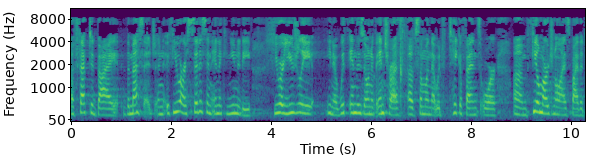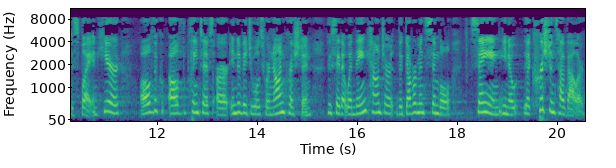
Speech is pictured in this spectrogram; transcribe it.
affected by the message. And if you are a citizen in a community, you are usually you know, within the zone of interest of someone that would take offense or um, feel marginalized by the display. And here, all of the, all of the plaintiffs are individuals who are non-Christian who say that when they encounter the government symbol saying, you know, that Christians have valor,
